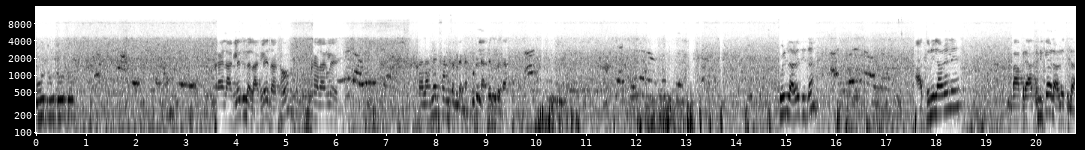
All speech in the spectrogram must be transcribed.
उठ उठ उठ उठ काय लागलंय तुला? लागलंय? दाखव. काय लागलंय? काय लागलंय सांग सगळ्यांना. कुठे लागलंय तुला? दाखव. कोणी लावले तिथं? आतुनी लावलेले? बापरे आतुनी केव्हा लावले तुला?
